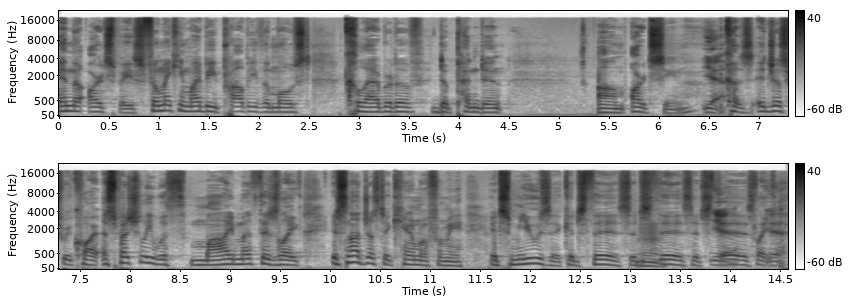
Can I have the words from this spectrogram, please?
in the art space, filmmaking might be probably the most collaborative, dependent um, art scene. Yeah. Because it just requires, especially with my methods, like it's not just a camera for me. It's music. It's this. It's this. It's Yeah, this. Like yeah.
